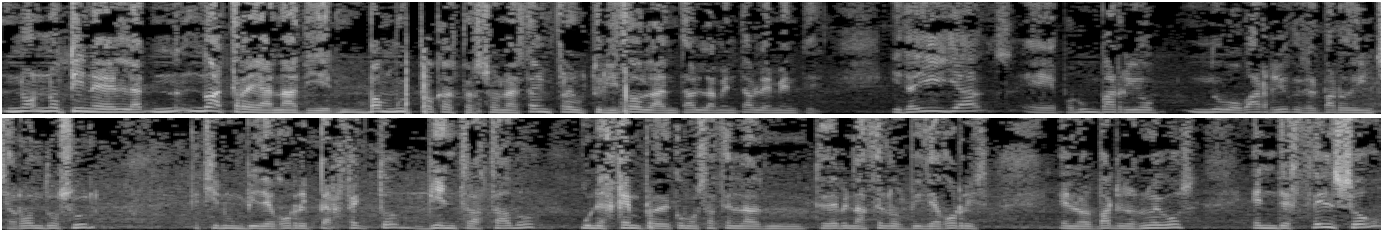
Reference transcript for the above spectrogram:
no, no tiene, no atrae a nadie, van muy pocas personas, está infrautilizado lamentablemente. Y de ahí ya, eh, por un barrio, un nuevo barrio, que es el barrio de Incharondo Sur, que tiene un videgorri perfecto, bien trazado, un ejemplo de cómo se hacen las, se deben hacer los videgorris en los barrios nuevos. En descenso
